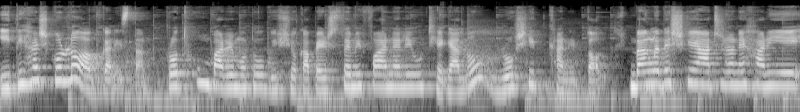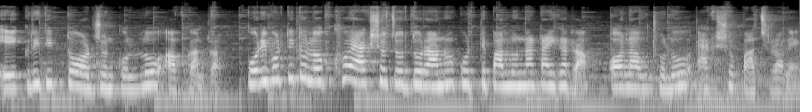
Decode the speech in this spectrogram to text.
ইতিহাস করল আফগানিস্তান। প্রথমবারের মতো বিশ্বকাপের সেমিফাইনালে উঠে গেল রশিদ খানের দল। বাংলাদেশকে আট রানে হারিয়ে এই কৃতিত্ব অর্জন করল আফগানরা। পরিবর্তিত লক্ষ্য একশো চোদ্দ রানও করতে পারল না টাইগাররা। অল আউট হলো একশো পাঁচ রানে।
